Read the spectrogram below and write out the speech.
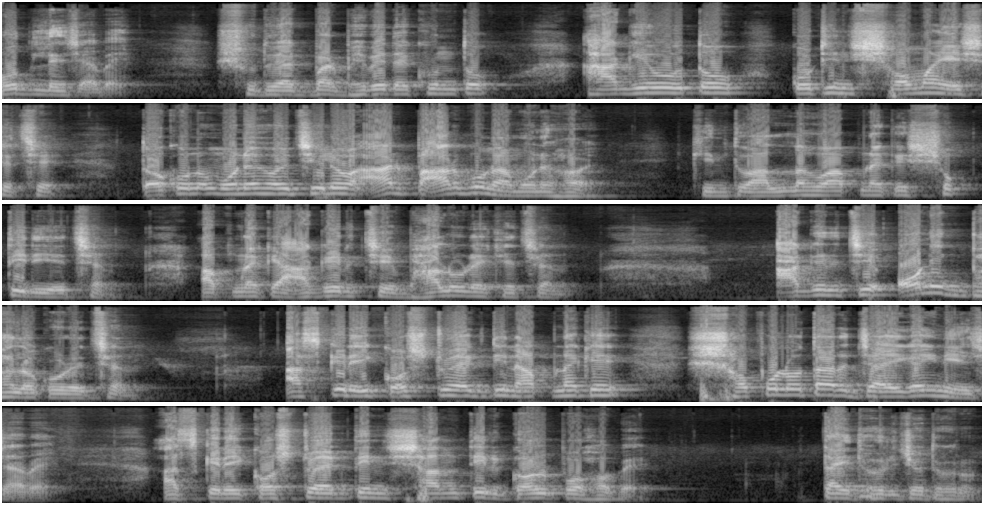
বদলে যাবে। শুধু একবার ভেবে দেখুন তো, আগেও তো কঠিন সময় এসেছে, তখনও মনে হয়েছিল আর পারব না মনে হয়। কিন্তু আল্লাহ আপনাকে শক্তি দিয়েছেন, আপনাকে আগের চেয়ে ভালো রেখেছেন, আগের চেয়ে অনেক ভালো করেছেন। আজকের এই কষ্ট একদিন আপনাকে সফলতার জায়গায় নিয়ে যাবে। আজকের এই কষ্ট একদিন শান্তির গল্প হবে। তাই ধৈর্য ধরুন।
